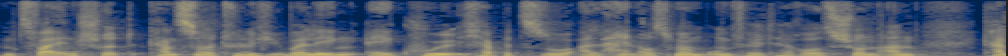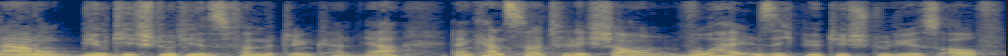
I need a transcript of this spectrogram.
im zweiten Schritt kannst du natürlich überlegen, ey, cool, ich habe jetzt so allein aus meinem Umfeld heraus schon an, keine Ahnung, Beauty-Studios vermitteln können, ja. Dann kannst du natürlich schauen, wo halten sich Beauty-Studios auf?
